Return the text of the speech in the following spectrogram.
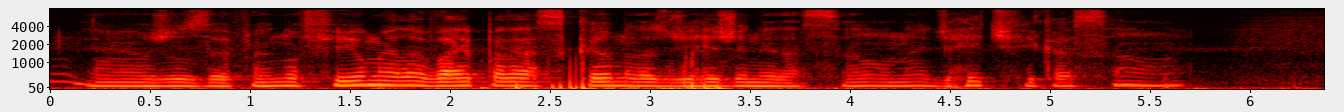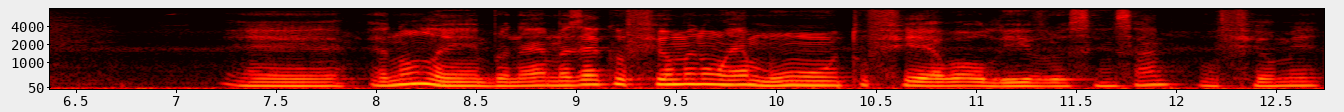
É, o José falando, no filme ela vai para as câmaras de regeneração, né, de retificação, né? É, eu não lembro, né? Mas é que o filme não é muito fiel ao livro, assim, sabe? O filme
